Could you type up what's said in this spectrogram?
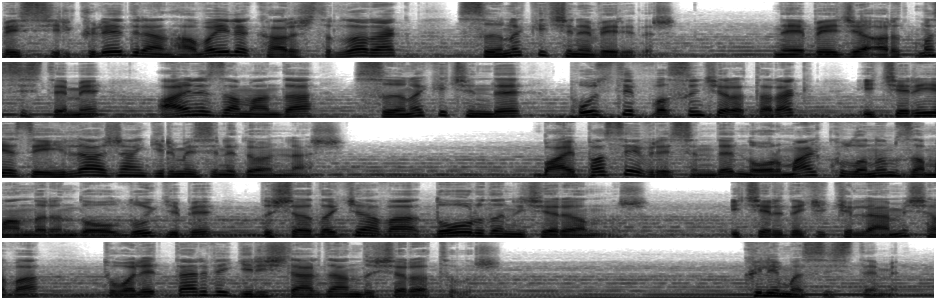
ve sirküle edilen hava ile karıştırılarak sığınak içine verilir. NBC arıtma sistemi aynı zamanda sığınak içinde pozitif basınç yaratarak içeriye zehirli ajan girmesini de önler. Bypass evresinde normal kullanım zamanlarında olduğu gibi dışarıdaki hava doğrudan içeri alınır. İçerideki kirlenmiş hava tuvaletler ve girişlerden dışarı atılır. Klima sistemi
